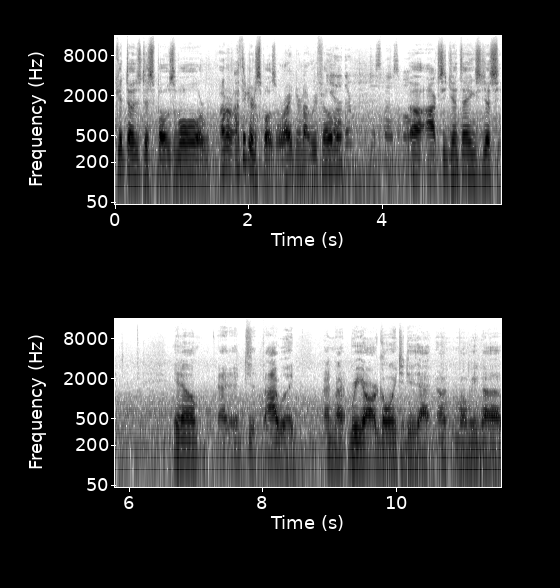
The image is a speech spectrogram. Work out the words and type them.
get those disposable, or I don't. I think they're disposable, right? They're not refillable. Yeah, they're disposable. uh, oxygen things. Just you know, uh, I would, and we are going to do that uh, when we uh,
